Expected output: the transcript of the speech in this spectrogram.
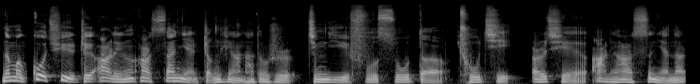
那么过去这二零二三年整体上它都是经济复苏的初期，而且二零二四年的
